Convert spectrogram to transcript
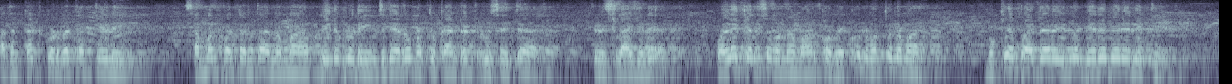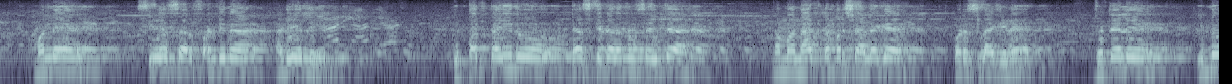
ಅದನ್ನು ಕಟ್ಕೊಡ್ಬೇಕಂತೇಳಿ ಸಂಬಂಧಪಟ್ಟಂಥ ನಮ್ಮ ಪಿ ಡಬ್ಲ್ಯೂ ಡಿ ಇಂಜಿನಿಯರು ಮತ್ತು ಕಾಂಟ್ರಾಕ್ಟರು ಸಹಿತ ತಿಳಿಸಲಾಗಿದೆ. ಒಳ್ಳೆ ಕೆಲಸವನ್ನು ಮಾಡ್ಕೋಬೇಕು. ಮತ್ತು ನಮ್ಮ ಮುಖ್ಯೋಪಾಧ್ಯಾಯರು ಇನ್ನೂ ಬೇರೆ ಬೇರೆ ರೀತಿ ಮೊನ್ನೆ ಸಿ ಎಸ್ ಆರ್ ಫಂಡಿನ ಅಡಿಯಲ್ಲಿ ಇಪ್ಪತ್ತೈದು ಡೆಸ್ಕ್ಗಳನ್ನು ಸಹಿತ ನಮ್ಮ ನಾಲ್ಕು ನಂಬರ್ ಶಾಲೆಗೆ ಕೊಡಿಸಲಾಗಿದೆ. ಜೊತೆಯಲ್ಲಿ ಇನ್ನೂ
